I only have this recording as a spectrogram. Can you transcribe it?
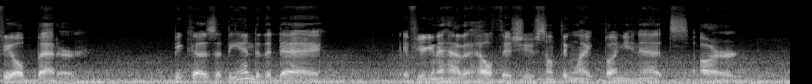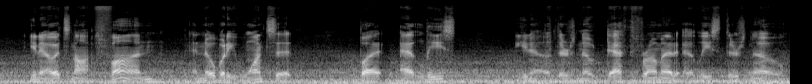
feel better? Because at the end of the day, if you're going to have a health issue, something like bunionettes are, you know, it's not fun and nobody wants it, but at least, you know, there's no death from it. At least there's no,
